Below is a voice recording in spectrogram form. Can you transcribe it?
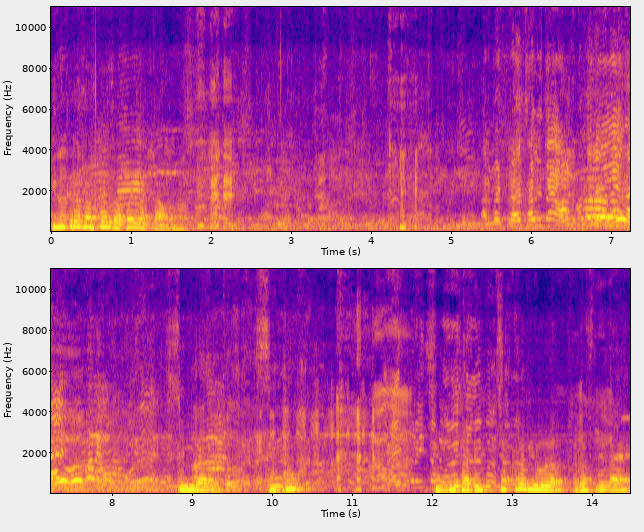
किंक्रात असल्या जपायला लागतं आम्हाला. सुंदर सिद्धू. सिद्धूसाठी चक्रव्यूह रचलेला आहे.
